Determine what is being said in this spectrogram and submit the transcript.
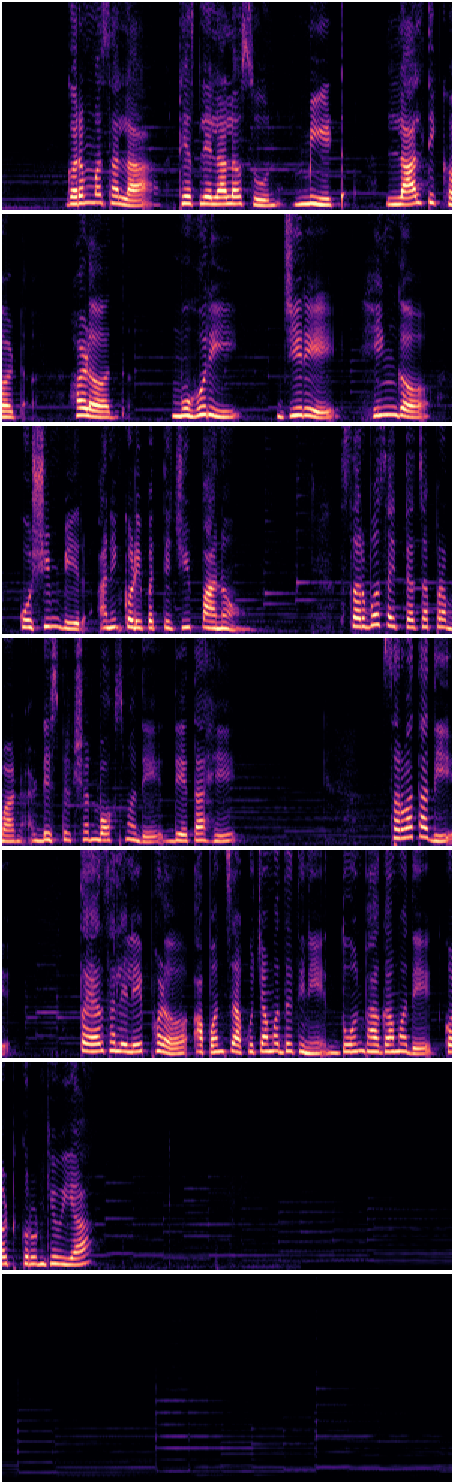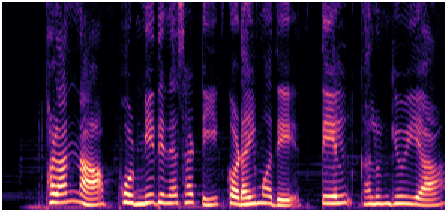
गरम मसाला ठेचलेला लसूण मीठ लाल तिखट हळद मोहरी जिरे हिंग कोशिंबीर आणि कढीपत्त्याची पानं. सर्व साहित्याचं प्रमाण डिस्क्रिप्शन बॉक्समध्ये देत आहे. सर्वात आधी तयार झालेले फळं आपण चाकूच्या मदतीने दोन भागामध्ये कट करून घेऊया. फळांना फोडणी देण्यासाठी कढाईमध्ये तेल घालून घेऊया.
